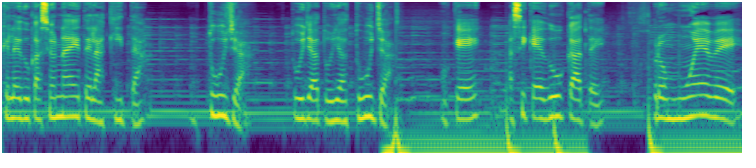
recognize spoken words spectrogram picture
que la educación nadie te la quita tuya, tuya, tuya, tuya. ¿Ok? Así que edúcate, promueve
